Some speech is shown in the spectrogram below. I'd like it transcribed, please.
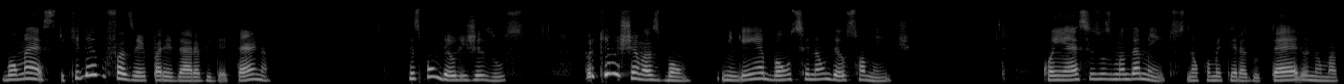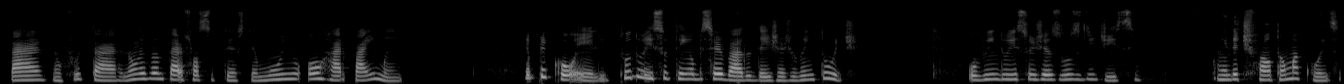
Bom mestre, que devo fazer para herdar a vida eterna? Respondeu-lhe Jesus: Por que me chamas bom? Ninguém é bom senão Deus somente. Conheces os mandamentos: não cometer adultério, não matar, não furtar, não levantar falso testemunho, honrar pai e mãe. Replicou ele: Tudo isso tenho observado desde a juventude. Ouvindo isso, Jesus lhe disse: Ainda te falta uma coisa.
